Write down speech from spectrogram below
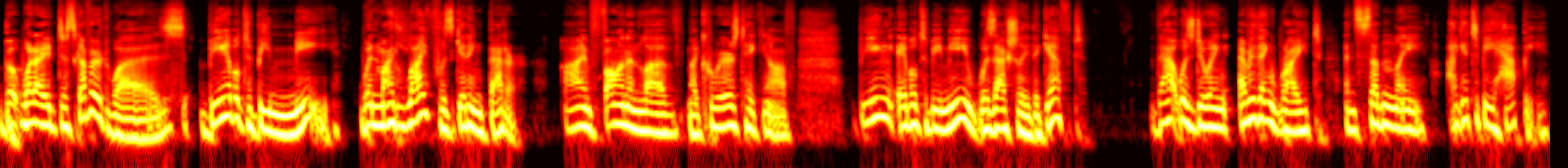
But what I discovered was being able to be me when my life was getting better. I'm fallen in love, my career is taking off. Being able to be me was actually the gift. That was doing everything right, and suddenly I get to be happy.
